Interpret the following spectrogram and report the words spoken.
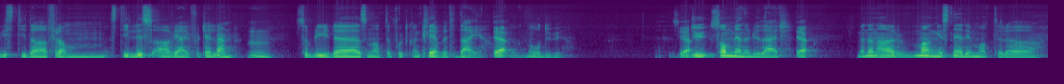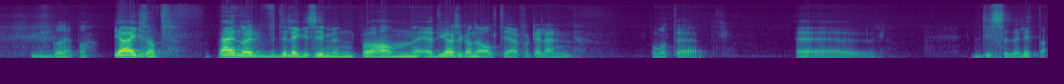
hvis de da framstilles av jeg-fortelleren, så blir det sånn at det fort kan klebe til deg. Ja. Noe du, Ja. du Sånn mener du det er. Ja. Men den har mange snedige måter å unngå det på. Ja, ikke sant. Nei, når det legges i munnen på han Edgar, så kan jo alltid jeg fortelleren på en måte eh, disse det litt, da.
